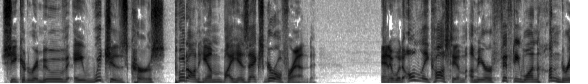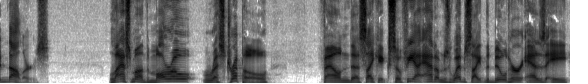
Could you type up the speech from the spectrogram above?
she could remove a witch's curse put on him by his ex girlfriend. And it would only cost him a mere $5,100. Last month, Mauro Restrepo found uh, psychic Sophia Adams' website that billed her as a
